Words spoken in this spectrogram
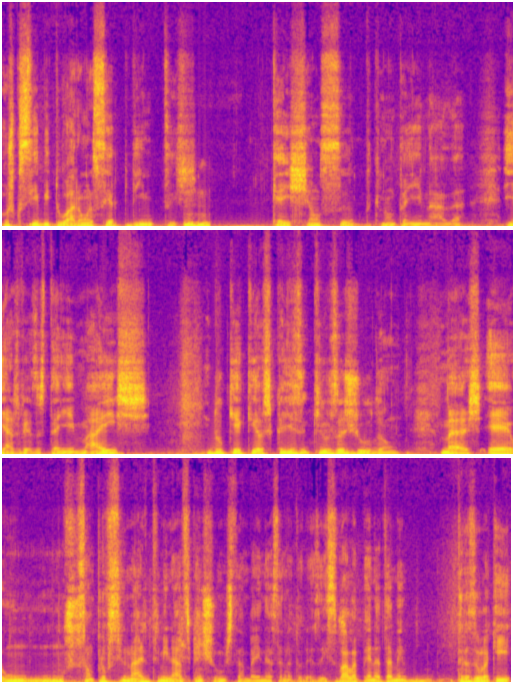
os que se habituaram a ser pedintes. Uhum. Queixam-se de que não têm nada e às vezes têm mais do que aqueles que, lhes, que os ajudam. Mas é um, um, são profissionais determinados queixumes também nessa natureza. Isso vale a pena também trazê-lo aqui,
